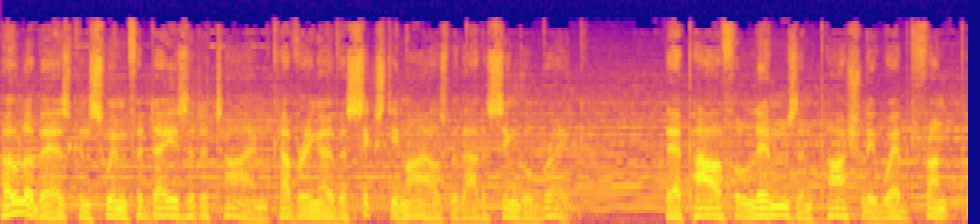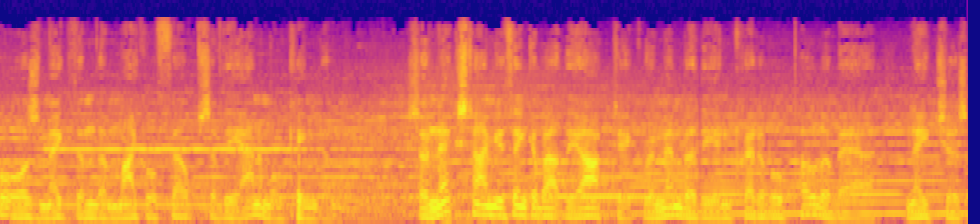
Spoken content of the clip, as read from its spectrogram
Polar bears can swim for days at a time, covering over 60 miles without a single break. Their powerful limbs and partially webbed front paws make them the Michael Phelps of the animal kingdom. So next time you think about the Arctic, remember the incredible polar bear, nature's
